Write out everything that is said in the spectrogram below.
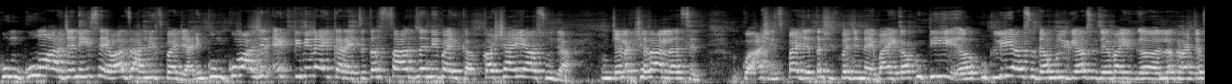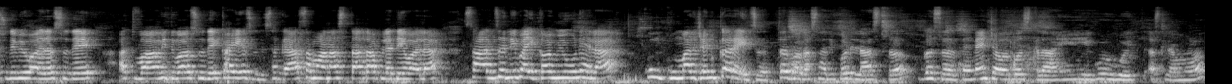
कुंकुमार्जन ही सेवा झालीच पाहिजे. आणि कुंकुमार्जन एकटीने नाही करायचं तर सात जणी बायका कशाही असू द्या. तुमच्या लक्षात आलं असेल. अशीच पाहिजे तशीच पाहिजे. नाही बायका कुठली कुठलीही असू द्या मुलगी असू दे बाईक लग्नाची असू दे विवाह असू दे अथवा विधवा असू दे काही असू दे सगळ्या समान असतात आपल्या देवाला. सात जणी बायका मिळून ह्याला कुंकुमार्जन करायचं. तर बघा सारी पडलं असतं घसरत आहे यांच्यावर बसलं आहे हे गुळगुळीत असल्यामुळं.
